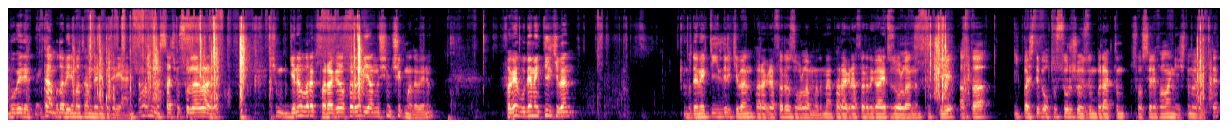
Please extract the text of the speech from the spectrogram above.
Bu belirtmek. Tamam bu da benim hatam denebilir yani. Ama bunun saçma sorular vardı. Şimdi genel olarak paragraflarda bir yanlışım çıkmadı benim. Fakat bu demek değil ki ben bu demek değildir ki ben paragraflara zorlanmadım. Ben paragraflarda gayet zorlandım. Türkçeyi hatta ilk başta bir 30 soru çözdüm bıraktım. Sosyale falan geçtim öyle gitti.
